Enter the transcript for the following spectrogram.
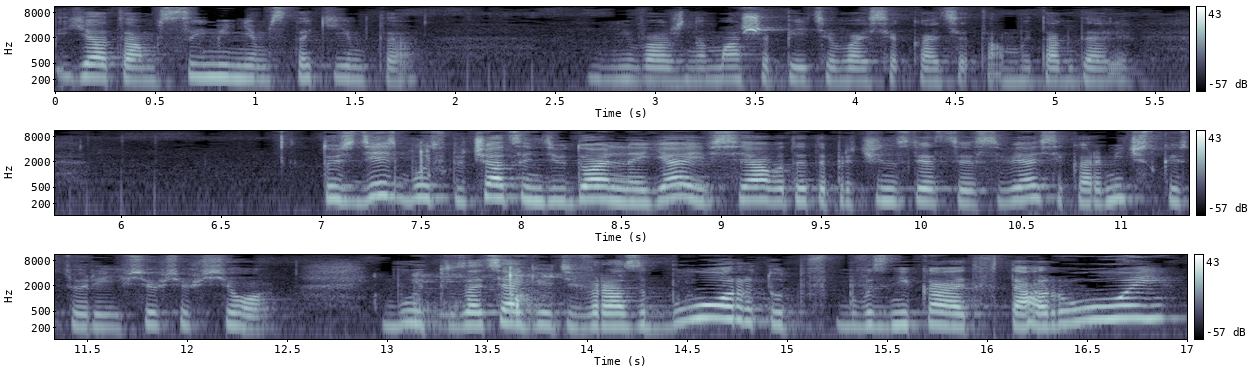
я там с именем, с таким-то, неважно, Маша, Петя, Вася, Катя там и так далее, то здесь будет включаться индивидуальное я и вся вот эта причинно-следственная связь и кармическая история, и все-все-все. Будет затягивать в разбор, тут возникает второй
